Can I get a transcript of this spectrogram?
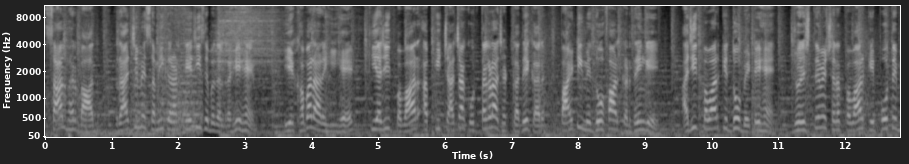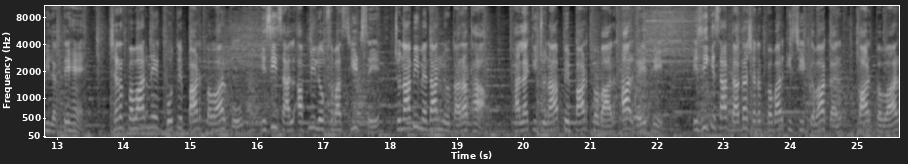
साल भर बाद राज्य में समीकरण तेज़ी से बदल रहे हैं। ये खबर आ रही है कि अजीत पवार अब की चाचा को तगड़ा झटका देकर पार्टी में दो फार कर देंगे। अजीत पवार के दो बेटे हैं, जो रिश्ते में शरद पवार के पोते भी लगते हैं। शरद पवार ने एक पोते पार्थ पवार को इसी साल अपनी लोकसभा सीट से चुनावी मैदान में उतारा था। हालाँकि चुनाव में पार्थ पवार हार गए थे। इसी के साथ दादा शरद पवार की सीट गवाकर पार्थ पवार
